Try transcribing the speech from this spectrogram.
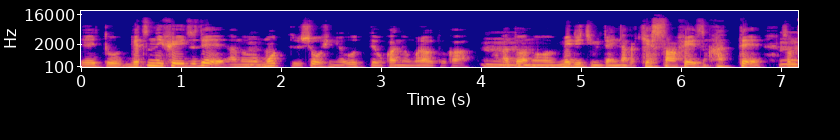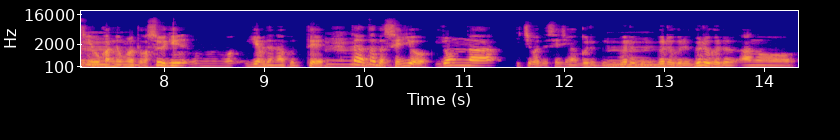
えっ、と、別にフェーズで、あの、うん。持ってる商品を売ってお金をもらうとか、うん。あとあの、メディチみたいになんか決算フェーズがあって、その時にお金をもらうとか、そういうゲーゲームではなくって、うん。ただただ競りを、いろんな市場で競りがぐるぐるぐるぐるぐるぐるぐるぐる、あの、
